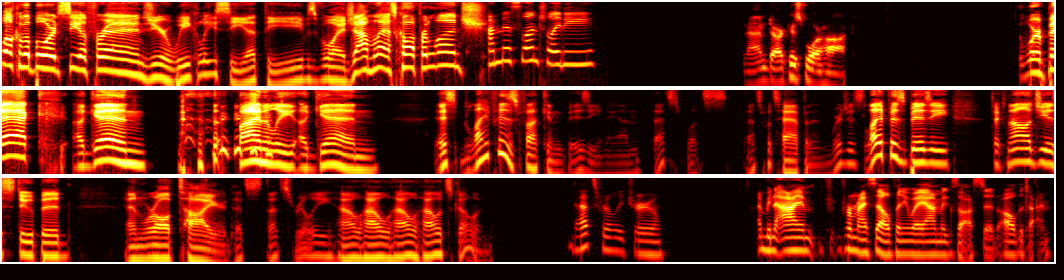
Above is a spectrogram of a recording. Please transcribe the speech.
Welcome aboard, Sea of Friends, your weekly Sea of Thieves voyage. I'm Last Call for Lunch. I'm miss lunch lady. And I'm Darkest Warhawk. We're back again. Finally, again. It's life is fucking busy, man. That's what's that's what's happening. We're just life is busy, technology is stupid, and we're all tired. That's that's really how how how how it's going. That's really true. I mean, I'm for myself anyway. I'm exhausted all the time.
